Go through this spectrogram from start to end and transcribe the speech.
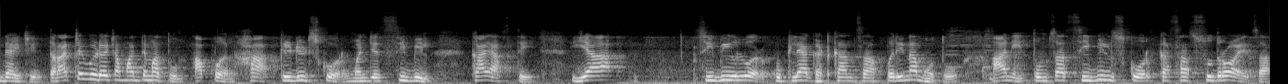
द्यायचे. तर आजच्या व्हिडिओच्या माध्यमातून आपण हा क्रेडिट स्कोअर म्हणजे सिबिल काय असते या सिबिलवर कुठल्या घटकांचा परिणाम होतो आणि तुमचा सिबिल स्कोअर कसा सुधारायचा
